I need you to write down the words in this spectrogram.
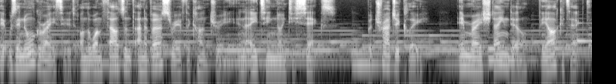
It was inaugurated on the 1000th anniversary of the country in 1896, but tragically, Imre Steindl, the architect,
